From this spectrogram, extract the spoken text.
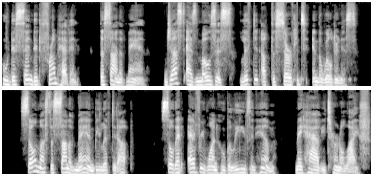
who descended from heaven, the Son of Man. Just as Moses lifted up the serpent in the wilderness, so must the Son of Man be lifted up, so that everyone who believes in him may have eternal life.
